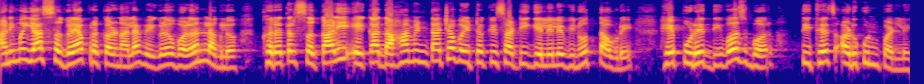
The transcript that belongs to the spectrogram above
आणि मग या सगळ्या प्रकरणाला वेगळं वळण लागलं. खरं तर सकाळी एका दहा मिनिटाच्या बैठकीसाठी गेलेले विनोद तावडे हे पुढे दिवसभर तिथेच अडकून पडले.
